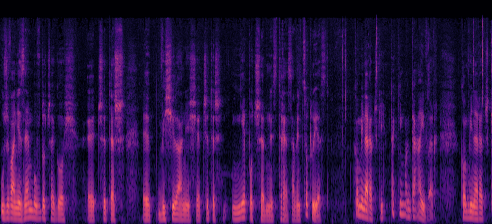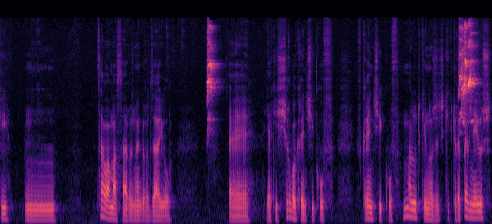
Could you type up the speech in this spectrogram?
używanie zębów do czegoś, y, czy też y, wysilanie się, czy też niepotrzebny stres. A więc co tu jest? Kombinareczki, taki MacGyver. Kombinareczki, mm, cała masa różnego rodzaju e, jakichś śrubokręcików, wkręcików, malutkie nożyczki, które pewnie już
